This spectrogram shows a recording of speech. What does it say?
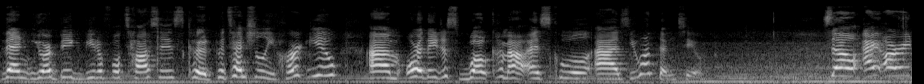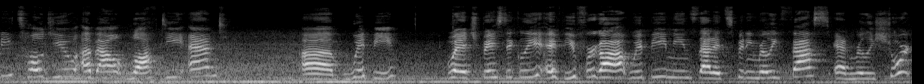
then your big beautiful tosses could potentially hurt you, um, or they just won't come out as cool as you want them to. So I already told you about lofty and um, whippy, which basically, if you forgot, whippy means that it's spinning really fast and really short,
